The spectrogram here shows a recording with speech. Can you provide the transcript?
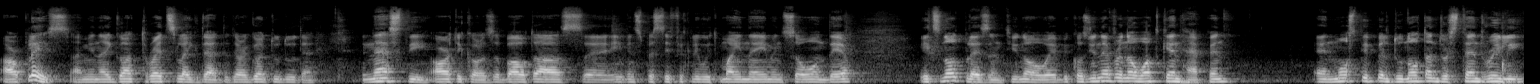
our place. I mean, I got threats like that that they are going to do that nasty articles about us, uh, even specifically with my name and so on there. It's not pleasant, you know, uh, because you never know what can happen. And most people do not understand really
